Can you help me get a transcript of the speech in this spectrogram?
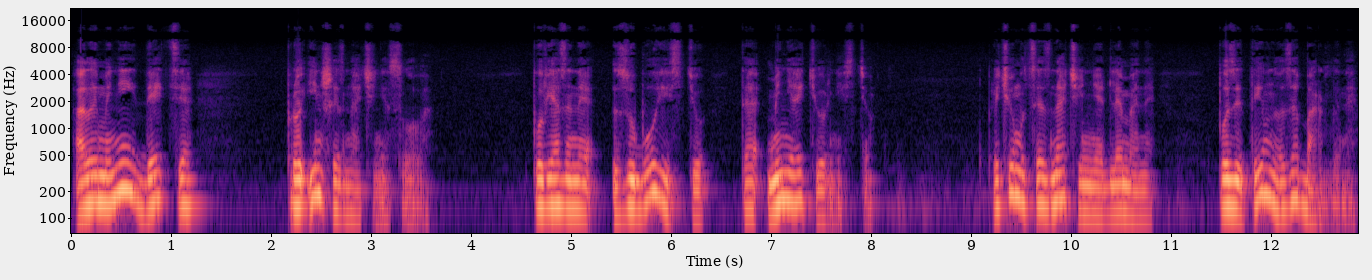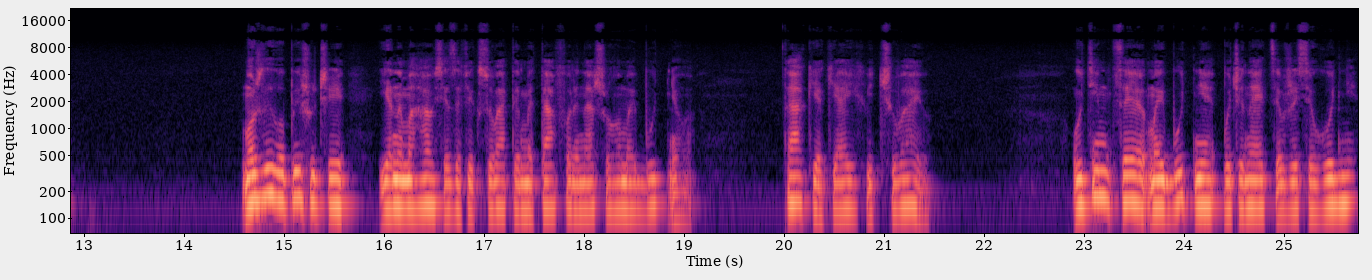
але мені йдеться про інше значення слова, пов'язане з убогістю та мініатюрністю. Причому це значення для мене позитивно забарвлене. Можливо, пишучи, я намагався зафіксувати метафори нашого майбутнього, так як я їх відчуваю. Утім, це майбутнє починається вже сьогодні.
